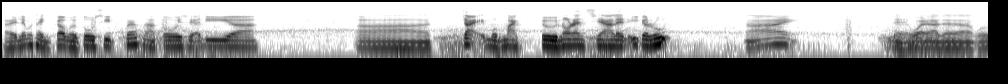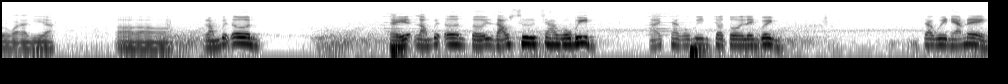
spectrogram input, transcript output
Đấy, nếu mà thành công thì tôi xin phép là tôi sẽ đi uh, uh, chạy một mạch từ Norencia lên Icarus. Đấy. Để gọi là gọi là gì à? Uh, lòng biết ơn. Thể hiện lòng biết ơn tới giáo sư Cha Gobin Đấy, Cha Gobin cho tôi lên wing. Cha Gobin ném đi.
